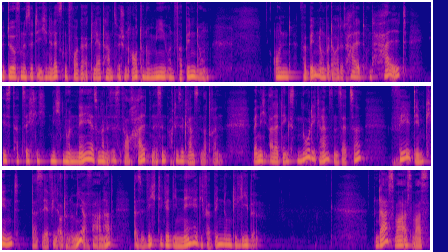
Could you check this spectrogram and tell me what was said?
Grundbedürfnisse, die ich in der letzten Folge erklärt habe, zwischen Autonomie und Verbindung. Und Verbindung bedeutet Halt. Und Halt ist tatsächlich nicht nur Nähe, sondern es ist auch Halten. Es sind auch diese Grenzen da drin. Wenn ich allerdings nur die Grenzen setze, fehlt dem Kind, das sehr viel Autonomie erfahren hat, das Wichtige, die Nähe, die Verbindung, die Liebe. Das war es, was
